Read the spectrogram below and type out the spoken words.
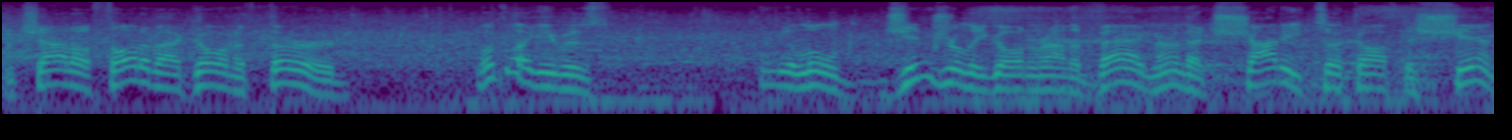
Machado thought about going to third. Looked like he was maybe a little gingerly going around the bag. Remember that shot he took off the shin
